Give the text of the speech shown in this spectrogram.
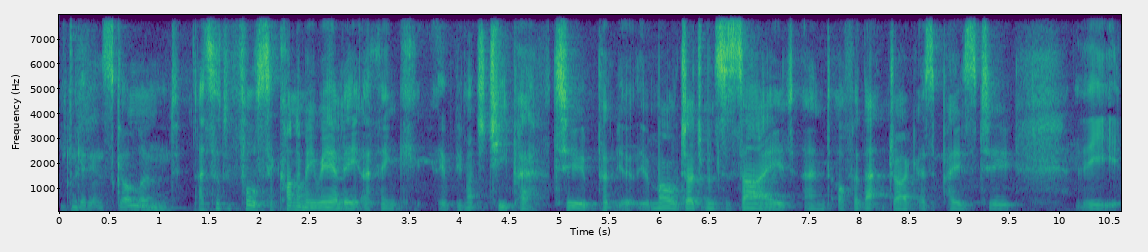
You can get it in Scotland. Mm. That's sort of false economy, really. I think it would be much cheaper to put your, your moral judgments aside and offer that drug as opposed to the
